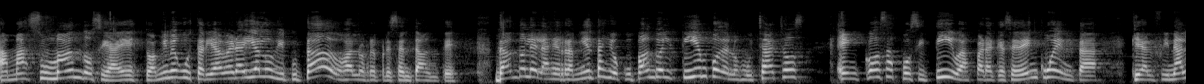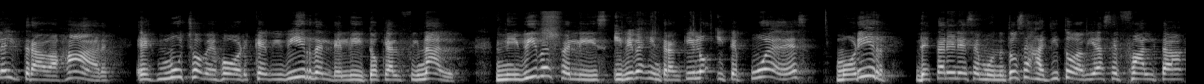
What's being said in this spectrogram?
a más sumándose a esto. A mí me gustaría ver ahí a los diputados, a los representantes, dándole las herramientas y ocupando el tiempo de los muchachos en cosas positivas para que se den cuenta que al final el trabajar es mucho mejor que vivir del delito, que al final ni vives feliz y vives intranquilo y te puedes morir de estar en ese mundo. Entonces allí todavía hace falta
